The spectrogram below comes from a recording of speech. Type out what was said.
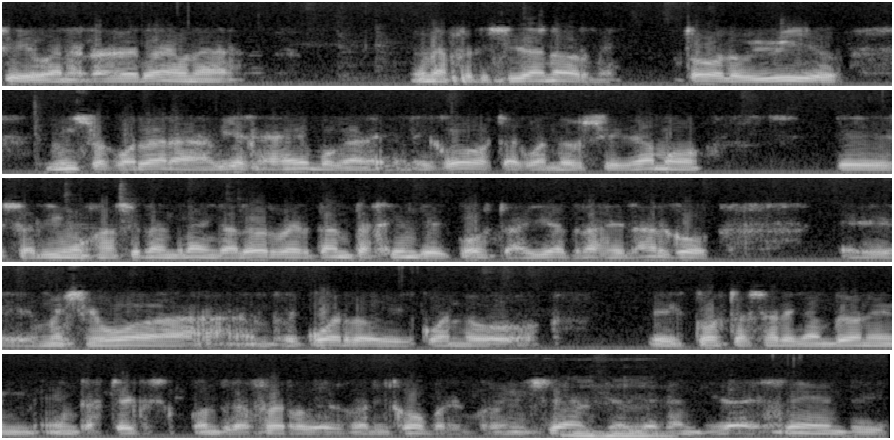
sí, bueno, la verdad es una, una felicidad enorme. Todo lo vivido me hizo acordar a viejas épocas de, Costa, cuando llegamos, eh, salimos a hacer la entrada en calor, ver tanta gente de Costa ahí atrás del arco, eh, me llevó a al recuerdo de cuando eh, Costa sale campeón en, en Castex contra Ferro del Ronicó para el provincial, que había cantidad de gente,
